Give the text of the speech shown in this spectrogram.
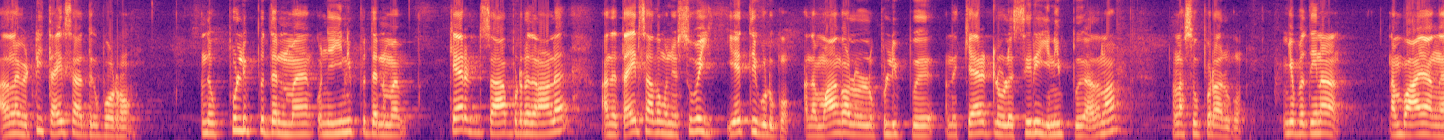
அதெல்லாம் வெட்டி தயிர் சாதத்துக்கு போடுறோம். அந்த புளிப்புத்தன்மை கொஞ்சம் இனிப்புத்தன்மை கேரட் சாப்பிட்றதுனால அந்த தயிர் சாதம் கொஞ்சம் சுவை ஏற்றி கொடுக்கும். அந்த மாங்காயில் உள்ள புளிப்பு அந்த கேரட்டில் உள்ள சிறு இனிப்பு அதெல்லாம் நல்லா சூப்பராக இருக்கும். இங்கே பார்த்தீங்கன்னா நம்ம ஆயாங்க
